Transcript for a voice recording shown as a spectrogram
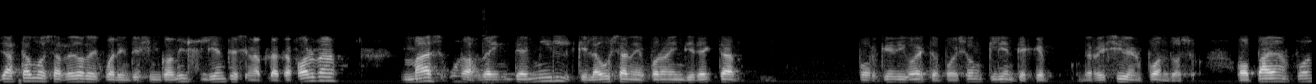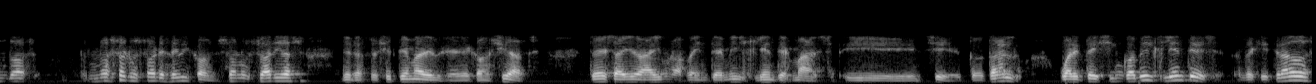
ya estamos alrededor de 45 mil clientes en la plataforma, más unos 20 mil que la usan en forma indirecta. ¿Por qué digo esto? Porque son clientes que reciben fondos o pagan fondos, no son usuarios de Bitcoin, son usuarios de nuestro sistema de, de concierge. Entonces ahí hay unos 20 mil clientes más. Y sí, total, 45 mil clientes registrados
